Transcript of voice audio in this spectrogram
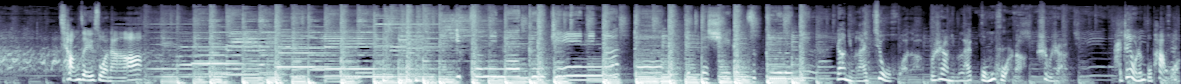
强贼所难啊！让你们来救火的，不是让你们来拱火的，是不是？还真有人不怕火。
